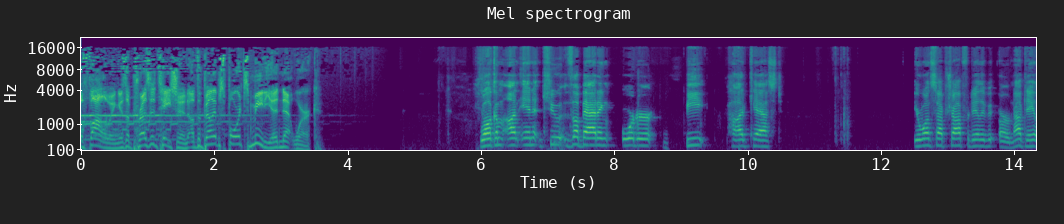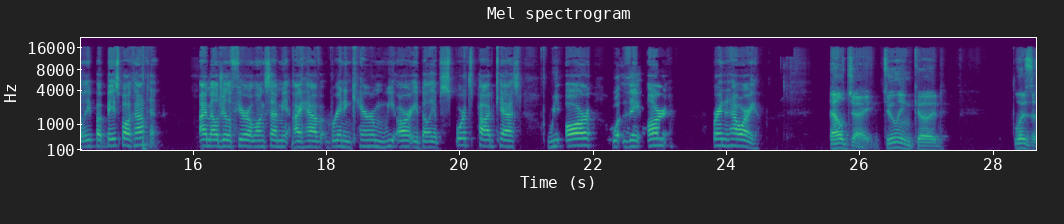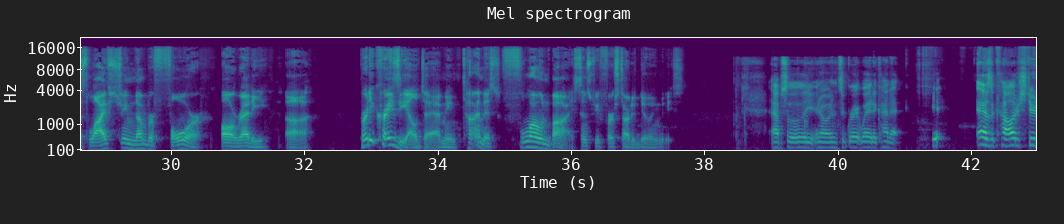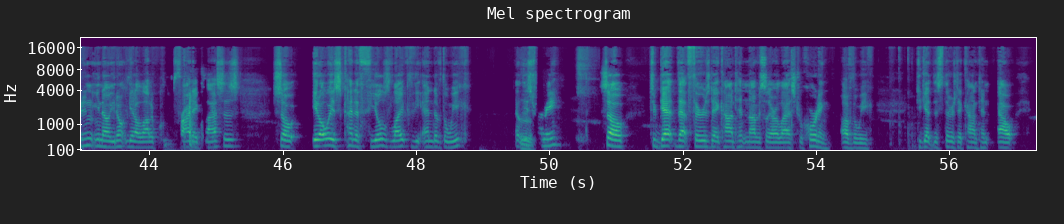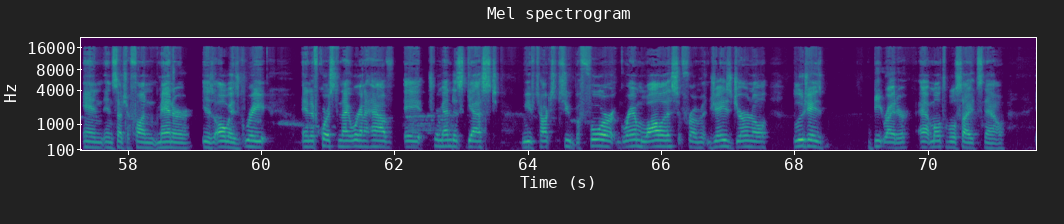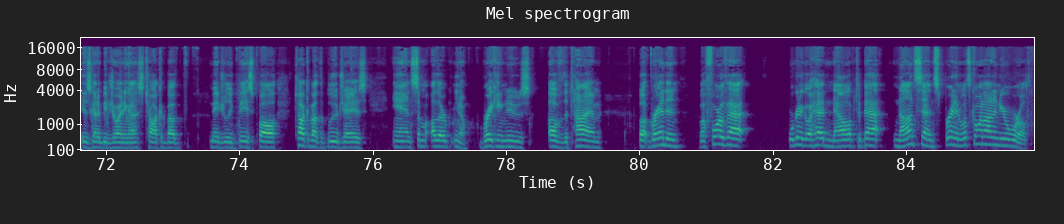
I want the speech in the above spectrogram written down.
The following is a presentation of the Belly Up Sports Media Network. Welcome on in to the Batting Order Beat podcast. Your one-stop shop for daily or not daily, but baseball content. I'm LJ LaFura. Alongside me, I have Brandon Karam. We are a Belly Up Sports podcast. We are what they aren't. Brandon, how are you? LJ, doing good. What is this live stream number four already? Uh, pretty crazy, LJ. I mean, time has flown by since we first started doing these. Absolutely, you know, and it's a great way to kind of, as a college student, you know, you don't get a lot of Friday classes, so it always kind of feels like the end of the week, at mm. least for me. So to get that Thursday content, and obviously our last recording of the week, to get this Thursday content out and in such a fun manner is always great. And of course, tonight we're going to have a tremendous guest we've talked to before, Graeme Wallace from Jay's Journal, Blue Jays beat writer at multiple sites now, is going to be joining us, talk about Major League Baseball, talk about the Blue Jays, and some other, you know, breaking news of the time. But Brandon, before that, we're going to go ahead and now up to bat nonsense. Brandon, what's going on in your world?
